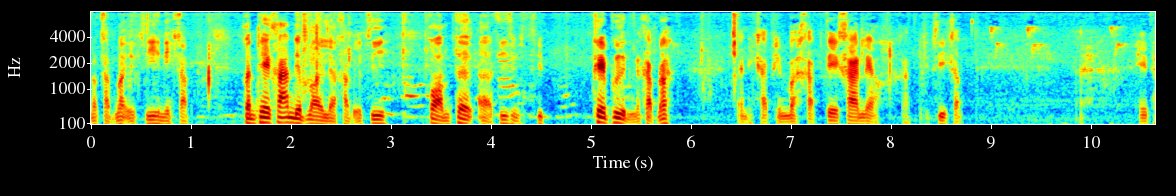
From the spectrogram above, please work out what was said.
นะครับเนาะ FC นี่ครับเพิ่นเทค้านเรียบร้อยแล้วครับ FC พร้อมเทิกเอ่อที่ที่เทพื้นนะครับเนาะอันนี้ครับเห็นบ่ครับเทค้านแล้วครับ FC ครับ เฮ็ด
